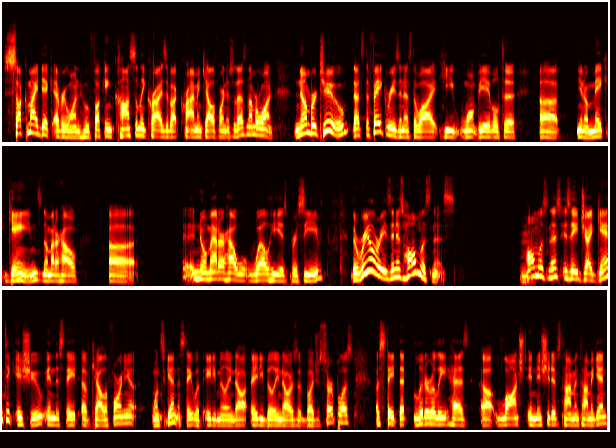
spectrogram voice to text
Suck my dick, everyone who fucking constantly cries about crime in California. So that's number one. Number two, that's the fake reason as to why he won't be able to, uh, you know, make gains, no matter how. Uh, no matter how well he is perceived. The real reason is homelessness. Homelessness is a gigantic issue in the state of California. Once again, a state with $80 million, $80 billion of budget surplus, a state that literally has uh, launched initiatives time and time again,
